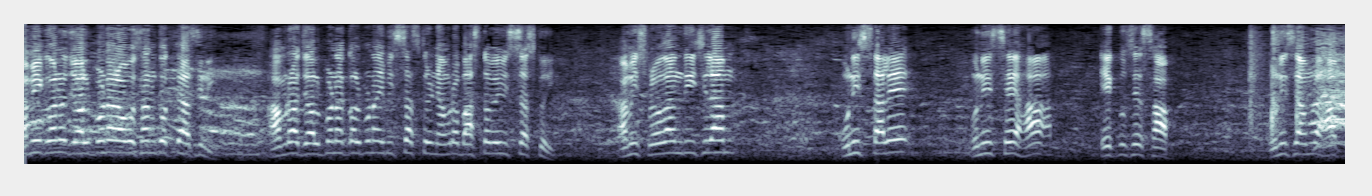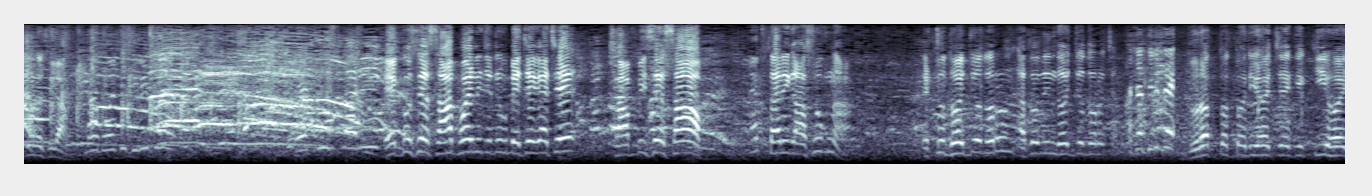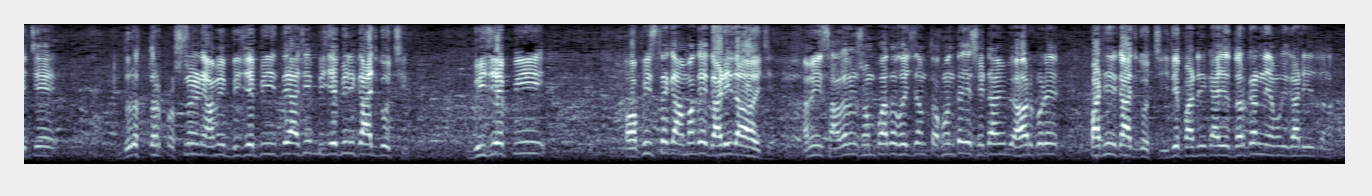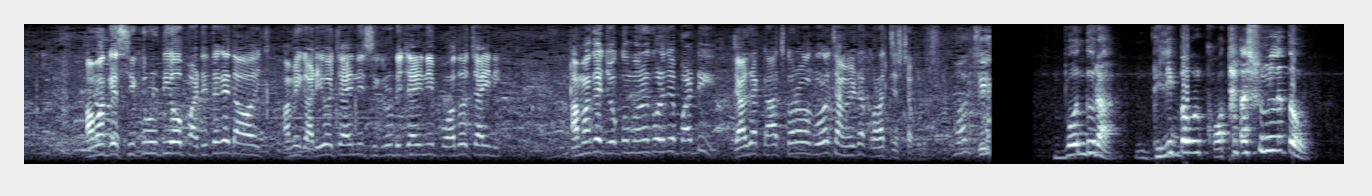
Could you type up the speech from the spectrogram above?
আমি কোনো জল্পনার অবসান করতে আসিনি। আমরা জল্পনা কল্পনায় বিশ্বাস করি না আমরা বাস্তবে বিশ্বাস করি। আমি স্লোগান দিয়েছিলাম, উনিশ সালে উনিশে হা, একুশে সাপ। উনিশে আমরা হাফ করেছিলাম। একুশ সাপ হয়নি, যেটুকু বেঁচে গেছে, ছাব্বিশে সাপ। এক তারিখ আসুক না। একটু ধৈর্য ধরুন, এতদিন ধৈর্য ভাই দূরত্ব তৈরি হয়েছে, কি কি হয়েছে দূরত্বর প্রশ্ন নেই। আমি বিজেপিতে আছি, বিজেপির কাজ করছি। বিজেপি অফিস থেকে আমাকে গাড়ি দেওয়া হয়েছে। আমি সাধারণ সম্পাদক হয়েছিলাম তখন থেকে, সেটা আমি ব্যবহার করে পার্টির কাজ করছি। যে পার্টির কাজের দরকার নেই, আমাকে গাড়ি দিত না। আমাকে সিকিউরিটিও পার্টি থেকে দেওয়া হয়েছে। আমি গাড়িও চাইনি সিকিউরিটি চাইনি, পদও চাইনি। আমাকে যোগ্য মনে করেছে পার্টি, যা যা কাজ করার বলেছে, আমি এটা করার চেষ্টা করেছি। বন্ধুরা দিলীপ বাবুর কথাটা শুনলে তো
